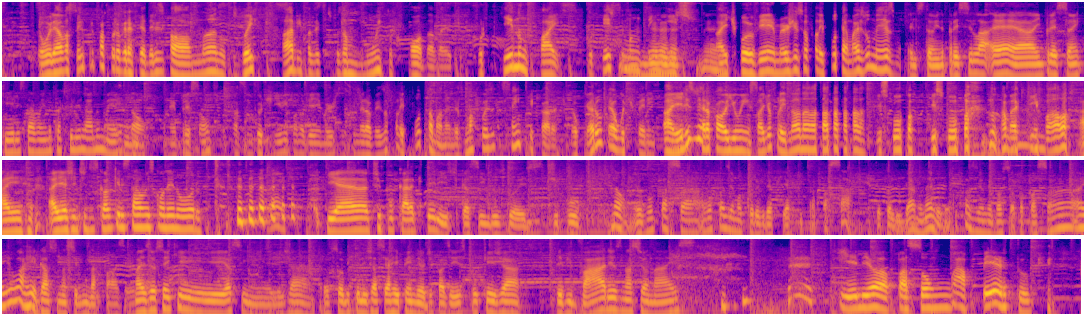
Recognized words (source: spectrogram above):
eu olhava sempre pra coreografia deles e falava, mano, os dois sabem fazer essas coisas muito foda, velho. Tipo, por que não faz? Por que se mantém nisso? É. Aí, tipo, eu vi a Emergence e eu falei, puta, é mais o mesmo. Eles estão indo pra esse lado. É, a impressão é que eles estavam indo pra aquele lado mesmo. Então, né? A impressão assim que eu tive quando eu vi a Emergence a primeira vez, eu falei, puta, mano, é a mesma coisa que sempre, cara. Eu quero ver algo diferente. Aí eles vieram com a You Inside, eu falei, não, não, não, tá, tá, tá, tá, desculpa, desculpa, não tá mais quem fala. Aí, aí a gente descobre que eles estavam escondendo ouro. É. que é, tipo, característica, assim, dos dois. Tipo, não, eu vou passar, vou fazer uma coreografia aqui pra passar, que eu tô ligado, né, Lelê? Vou fazer um negócio só pra passar, aí eu arregaço na segunda fase. Mas eu sei que, assim, ele já, eu soube que ele já se arrependeu de fazer isso, porque já teve vários nacionais e ele, ó, passou um aperto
